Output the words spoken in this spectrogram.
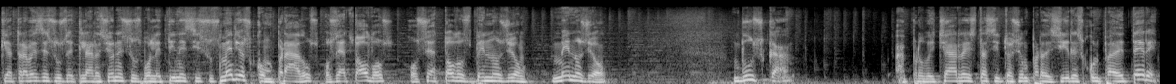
que a través de sus declaraciones, sus boletines y sus medios comprados, o sea, todos, o sea, todos, menos yo, menos yo, busca aprovechar esta situación para decir es culpa de Tere.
